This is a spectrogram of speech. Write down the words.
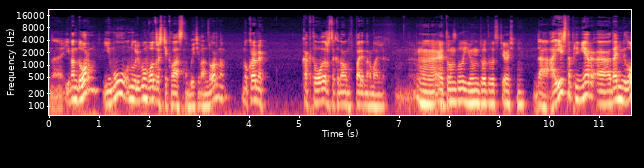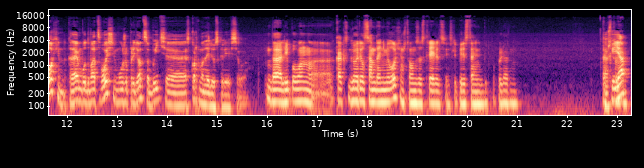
э, Иван Дорн, ему, ну, в любом возрасте классно быть Иван Дорном, ну, кроме как того возраста, когда он в паре нормальных. Это он был юн до 28. Да, а есть, например, Дань Милохин, когда ему будет 28, ему уже придется быть э, эскорт-моделью, скорее всего. Да, либо он, э, как говорил сам Дани Милохин, что он застрелится, если перестанет быть популярным. Как что- и я.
